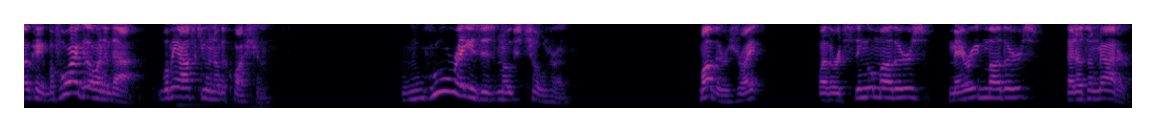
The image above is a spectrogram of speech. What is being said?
okay, before I go into that, let me ask you another question. Who raises most children? Mothers, right? Whether it's single mothers, married mothers, that doesn't matter.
